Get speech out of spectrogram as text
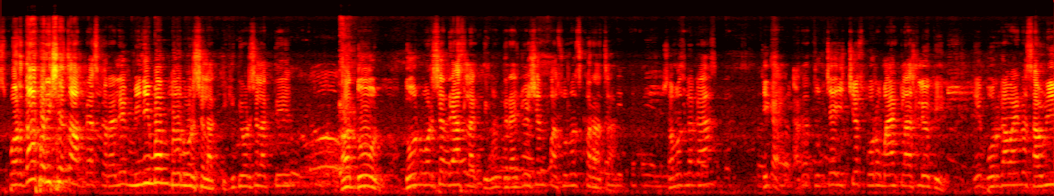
स्पर्धा परीक्षेचा अभ्यास करायला मिनिमम दोन वर्ष लागते. किती वर्ष लागते? हा दोन. दोन वर्ष द्यास लागते. म्हणून ग्रॅज्युएशन पासूनच करायचा. समजलं का? ठीक आहे. आता तुमच्या इच्छेच पोरं माया क्लासली होती. हे बोरगाव आहे ना सावळी?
